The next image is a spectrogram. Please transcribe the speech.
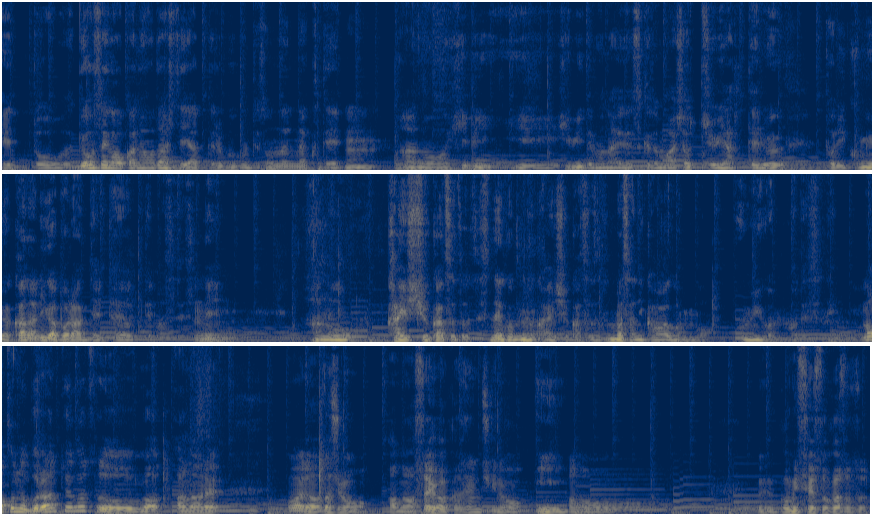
えっと、行政がお金を出してやってる部分ってそんなになくて、うん。あの、日々、日々でもないですけど、まあ、しょっちゅうやってる取り組みはかなりがボランティアに頼ってますですね。あの、回収活動ですね。ゴミの回収活動。まさに川ゴミも、海ゴミもですね。まあ、このボランティア活動、まあ、あの、あれ、この間私も、あの、浅井川河川敷の、いいあ。の、えゴミ清掃活動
